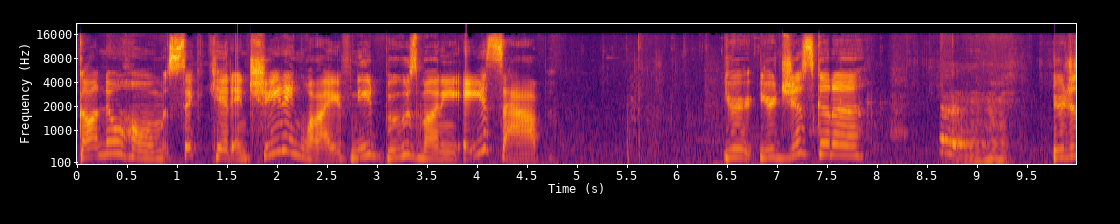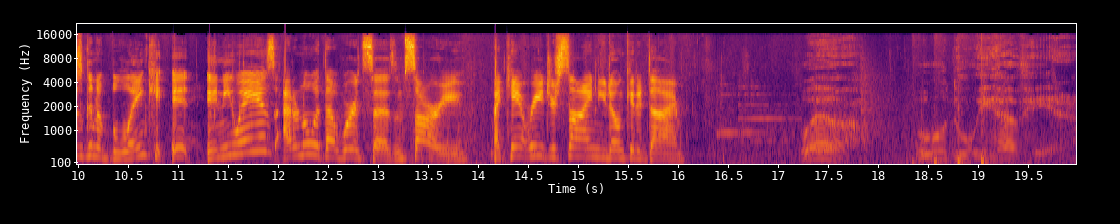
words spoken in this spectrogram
Got no home, sick kid, and cheating wife need booze money ASAP. You're you're just gonna hmm. You're just gonna blink it anyways? I don't know what that word says. I'm sorry. I can't read your sign, you don't get a dime. Well, who do we have here?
